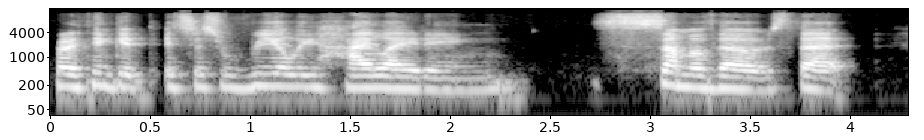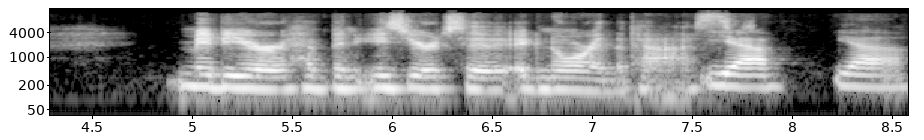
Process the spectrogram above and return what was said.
But i think it, it's just really highlighting some of those that maybe are have been easier to ignore in the past. Yeah yeah.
